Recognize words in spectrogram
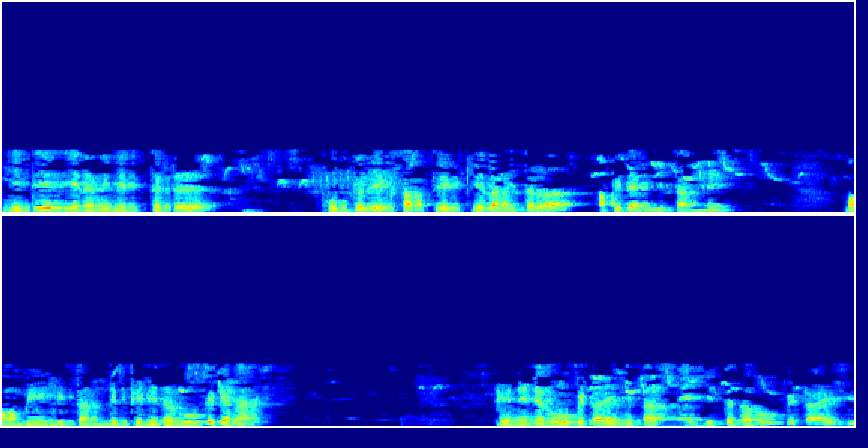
හිතේ තියෙන නිමිත්තට පුද්ගලයෙක් සත්වයෙක් කියලා හිතලා අපි දැන් හිතන්නේ මම මේ හිතන්නේ පෙනෙන රූපේ ගැනයි. පෙනෙන රූපෙටයි හිතන්නේ හිතන රූපෙටයි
